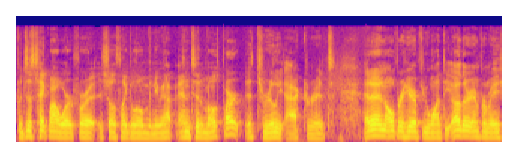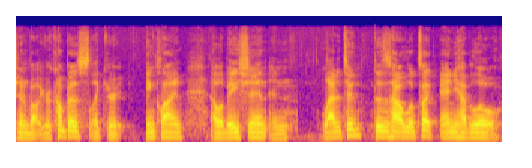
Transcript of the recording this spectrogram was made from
But just take my word for it. It shows like a little mini map. And to the most part, it's really accurate. And then over here, if you want the other information about your compass, like your incline, elevation, and latitude. This is how it looks like and you have a little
